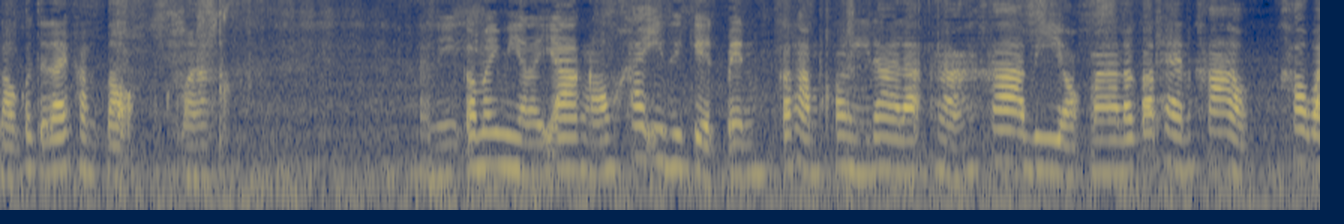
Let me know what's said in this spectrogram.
เราก็จะได้คำตอบมา อันนี้ก็ไม่มีอะไรยากเนาะ แค่อินทิเกรตเป็นก็ทำข้อนี้ได้ละ หาค่า b ออกมาแล้วก็แทนค่าเข้าไป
